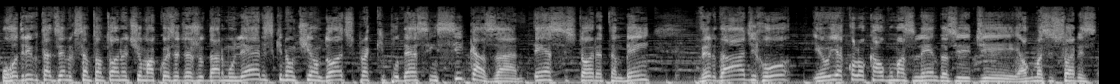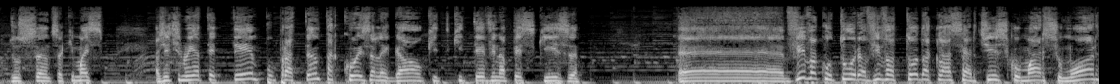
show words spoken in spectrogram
O Rodrigo está dizendo que Santo Antônio tinha uma coisa de ajudar mulheres que não tinham dotes para que pudessem se casar. Tem essa história também. Verdade, Rô. Eu ia colocar algumas lendas de, de algumas histórias dos santos aqui, mas a gente não ia ter tempo para tanta coisa legal que, que teve na pesquisa. É, viva a cultura, viva toda a classe artística, o Márcio Mor.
